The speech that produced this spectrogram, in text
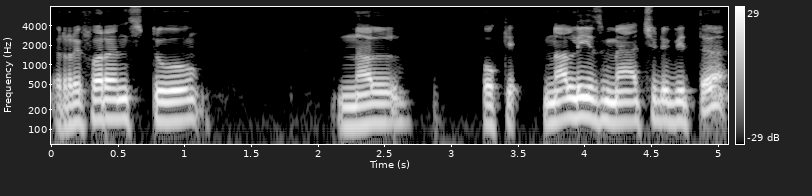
reference to null okay null is matched with uh,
